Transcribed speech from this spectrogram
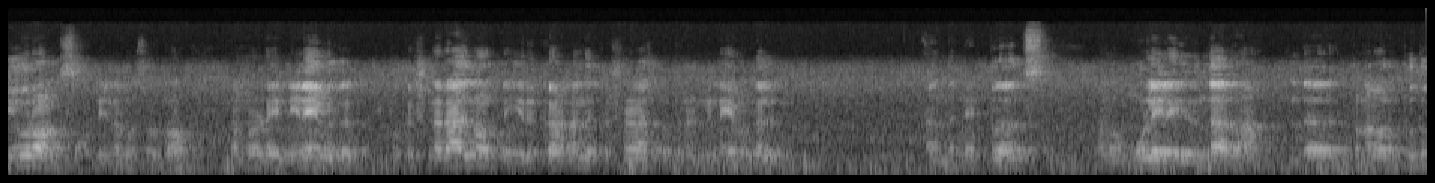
நியூரான்ஸ் அப்படின்னு நம்ம சொல்கிறோம் நம்மளுடைய நினைவுகள். இப்போ கிருஷ்ணராஜ்னு ஒருத்தன் இருக்காங்க அந்த கிருஷ்ணராஜ் பற்றின நினைவுகள் அந்த நெட்வொர்க்ஸ் நம்ம மூளையில் இருந்தால் தான் இந்த இப்போ நான் ஒரு புது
